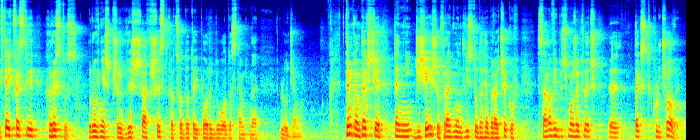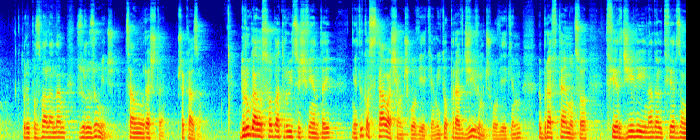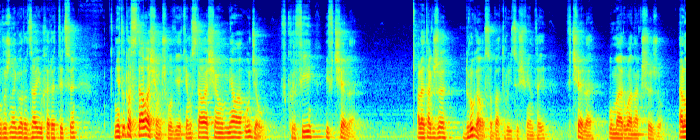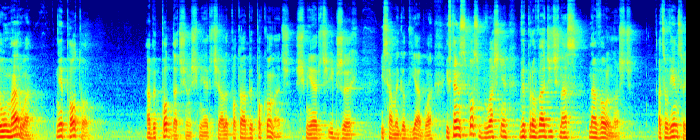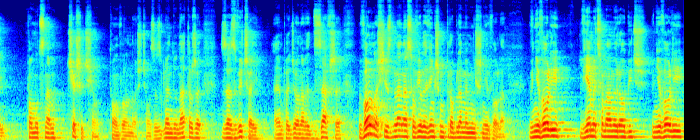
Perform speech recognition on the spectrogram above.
I w tej kwestii Chrystus również przewyższa wszystko, co do tej pory było dostępne ludziom. W tym kontekście ten dzisiejszy fragment listu do Hebrajczyków stanowi być może klecz, e, tekst kluczowy, który pozwala nam zrozumieć całą resztę przekazu. Druga osoba Trójcy Świętej nie tylko stała się człowiekiem, i to prawdziwym człowiekiem, wbrew temu, co twierdzili i nadal twierdzą różnego rodzaju heretycy, nie tylko stała się człowiekiem, stała się, miała udział w krwi i w ciele, ale także druga osoba Trójcy Świętej w ciele umarła na krzyżu. Ale umarła nie po to, aby poddać się śmierci, ale po to, aby pokonać śmierć i grzech i samego diabła i w ten sposób właśnie wyprowadzić nas na wolność. A co więcej, pomóc nam cieszyć się tą wolnością, ze względu na to, że zazwyczaj, a ja bym powiedział nawet zawsze, wolność jest dla nas o wiele większym problemem niż niewola. W niewoli wiemy, co mamy robić, w niewoli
